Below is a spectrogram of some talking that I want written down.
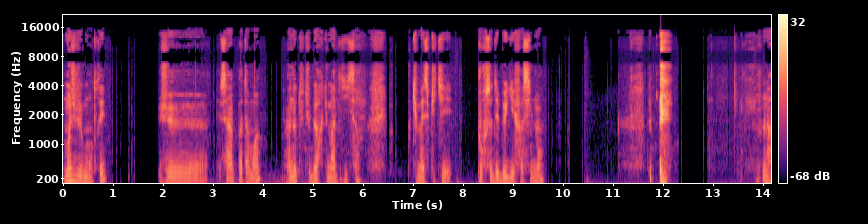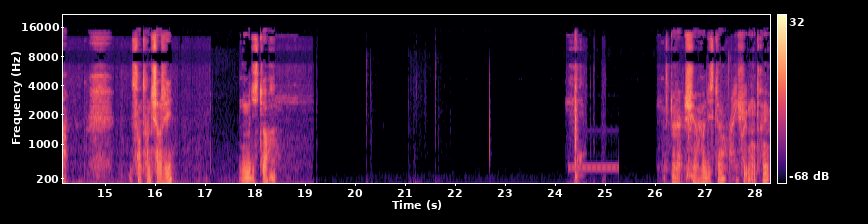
Moi, je vais vous montrer je c'est un pote à moi, un autre youtubeur qui m'a dit ça, qui m'a expliqué pour se débugger facilement. Là, c'est en train de charger. Mode histoire. Voilà, je suis en mode histoire. Je vais vous montrer.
